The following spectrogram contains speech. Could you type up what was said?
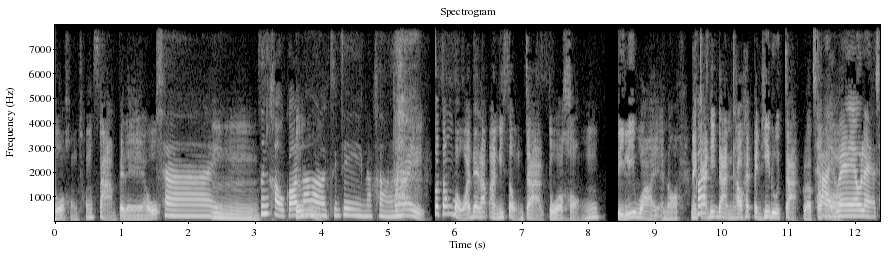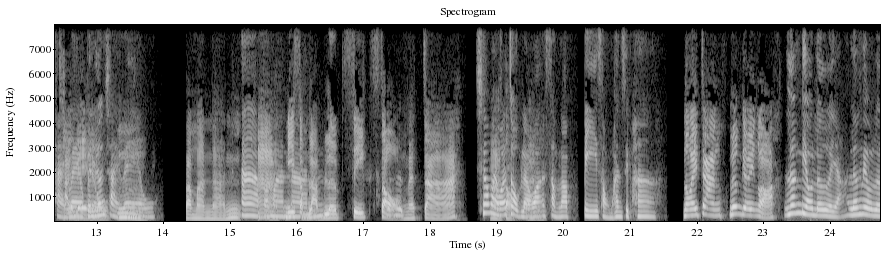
ตัวของช่องสามไปแล้ว ใช่อืมซึ่งเขาก็ซึ่งน่ารักจริงๆนะคะใช่ก็ต้องบอกว่าได้รับอานิสงส์จากตัวของซีรีส์วายอะเนาะในการที่ดันเขาให้เป็นที่รู้จักแล้วก็ฉายแววแหละฉายแวฉายแวววเป็นเรื่องฉายแววอืมประมาณนั้นอ่าประมาณนี่นั้นสำหรับเลิฟซิกสองนะจ๊ะเชื่อไหมอ่าว่าต่อจบแล้วอะไปสำหรับปี2015น้ อยจังเรื่องเดียวเองเหรอ เรื่องเดียวเลยอะเรื่องเดียวเล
